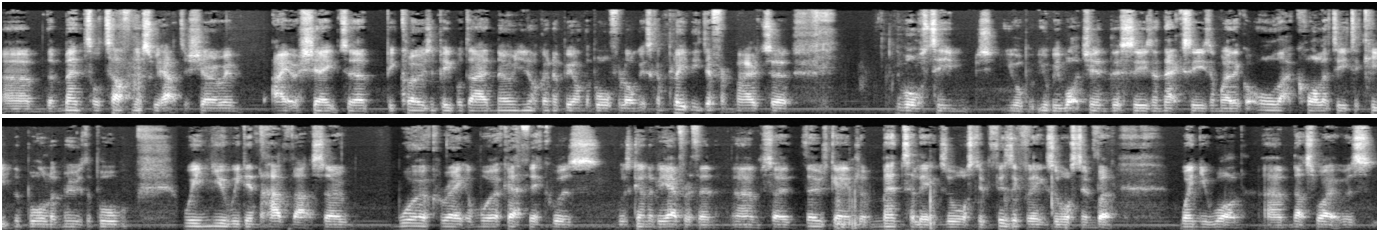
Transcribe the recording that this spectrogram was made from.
um, the mental toughness we had to show him out of shape to be closing people down, knowing you're not going to be on the ball for long. It's completely different now to the Wolves team you'll you'll be watching this season, next season, where they've got all that quality to keep the ball and move the ball. We knew we didn't have that, so work rate and work ethic was was going to be everything. Um, so those games are mentally exhausting, physically exhausting, but when you won, um, that's why it was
